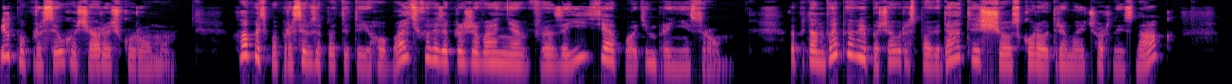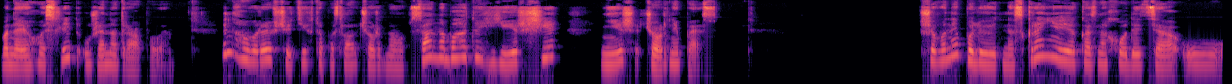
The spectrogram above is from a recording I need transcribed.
Він попросив хоч чарочку рому. Хлопець попросив заплатити його батькові за проживання в заїзді, а потім приніс ром. Капітан випив і почав розповідати, що скоро отримає чорний знак, бо на його слід уже натрапили. Він говорив, що ті, хто послав чорного пса, набагато гірші, ніж чорний пес що вони полюють на скриню, яка знаходиться у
